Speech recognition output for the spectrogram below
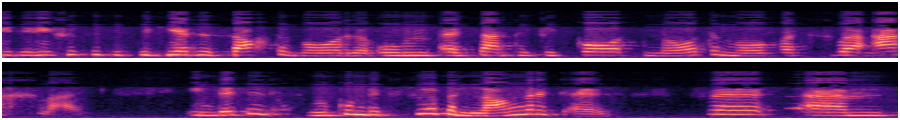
het hierdie gesofistikeerde sagte woorde om 'n sertifikaat na te maak wat so eg lyk. En dit is hoekom dit so belangrik is vir ehm um,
